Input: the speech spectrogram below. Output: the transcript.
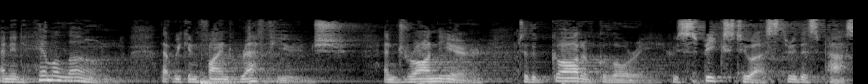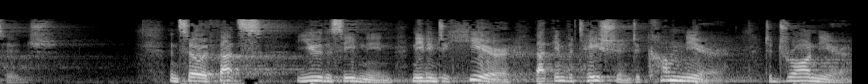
and in Him alone that we can find refuge and draw near to the God of glory who speaks to us through this passage. And so if that's you this evening, needing to hear that invitation to come near, to draw near,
